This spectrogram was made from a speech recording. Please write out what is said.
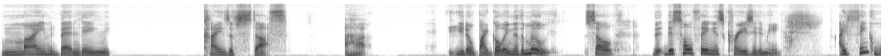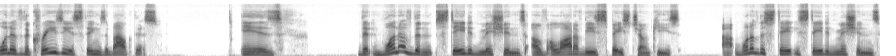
mind bending kinds of stuff, uh, you know, by going to the moon. So th- this whole thing is crazy to me. I think one of the craziest things about this is that one of the stated missions of a lot of these space junkies, uh, one of the state, stated missions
